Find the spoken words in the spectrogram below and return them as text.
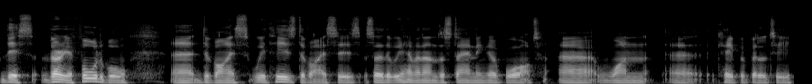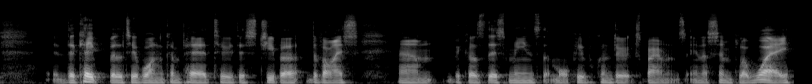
this very affordable uh, device with his devices so that we have an understanding of what uh, one uh, capability the capability of one compared to this cheaper device um, because this means that more people can do experiments in a simpler way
